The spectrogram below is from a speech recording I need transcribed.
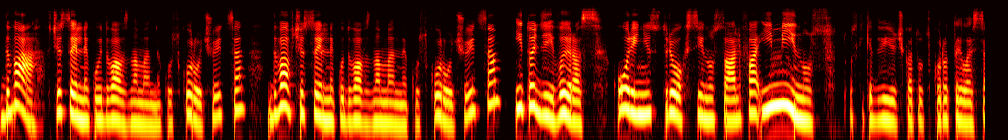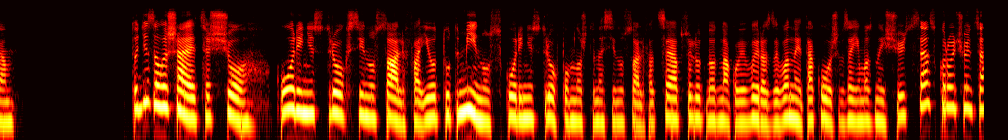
2 в чисельнику і 2 в знаменнику скорочується, 2 в чисельнику, 2 в знаменнику скорочується, і тоді вираз корінь із 3 синус альфа і мінус, оскільки двіючка тут скоротилася, тоді залишається, що корінь із 3 синус альфа, і отут мінус корінь із 3 помножити на синус альфа. Це абсолютно однакові вирази, вони також взаємознищуються, скорочуються.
